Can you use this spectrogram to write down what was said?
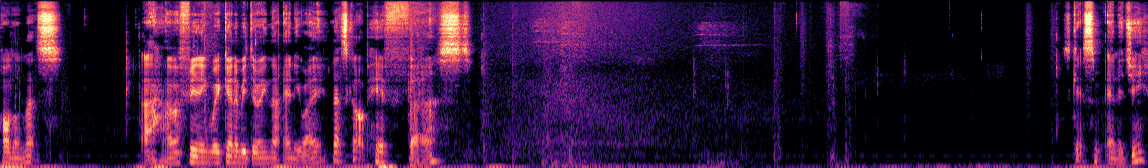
Hold on, let's... Ah, I have a feeling we're going to be doing that anyway. Let's go up here first. Let's get some energy.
